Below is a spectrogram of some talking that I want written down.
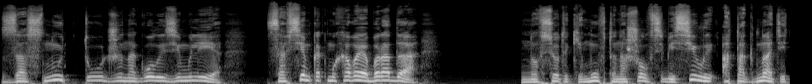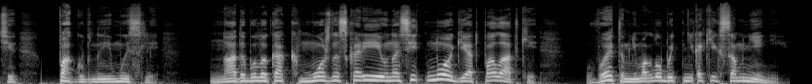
Заснуть тут же на голой земле, совсем как маховая борода. Но все-таки муфта нашел в себе силы отогнать эти пагубные мысли — надо было как можно скорее уносить ноги от палатки. В этом не могло быть никаких сомнений.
